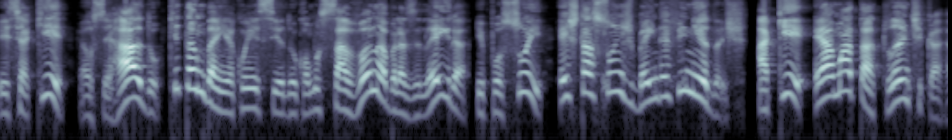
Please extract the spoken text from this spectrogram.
Esse aqui é o Cerrado, que também é conhecido como savana brasileira e possui estações bem definidas. Aqui é a Mata Atlântica,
